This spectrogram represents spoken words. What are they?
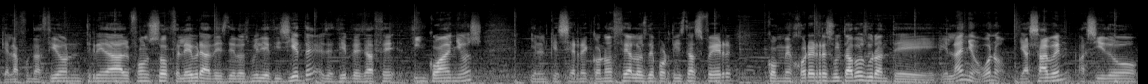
que la Fundación Trinidad Alfonso celebra desde 2017, es decir, desde hace cinco años y en el que se reconoce a los deportistas FER con mejores resultados durante el año. Bueno, ya saben, ha sido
